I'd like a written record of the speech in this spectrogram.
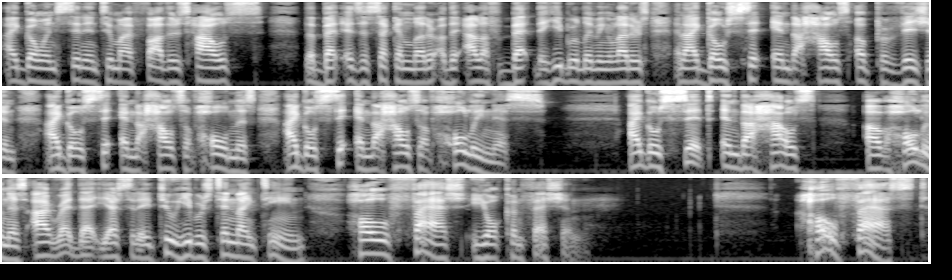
I go and sit into my Father's house the bet is the second letter of the Aleph bet, the Hebrew living letters. And I go sit in the house of provision. I go sit in the house of wholeness. I go sit in the house of holiness. I go sit in the house of holiness. I read that yesterday too, Hebrews 10 19. Hold fast your confession. Hold fast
